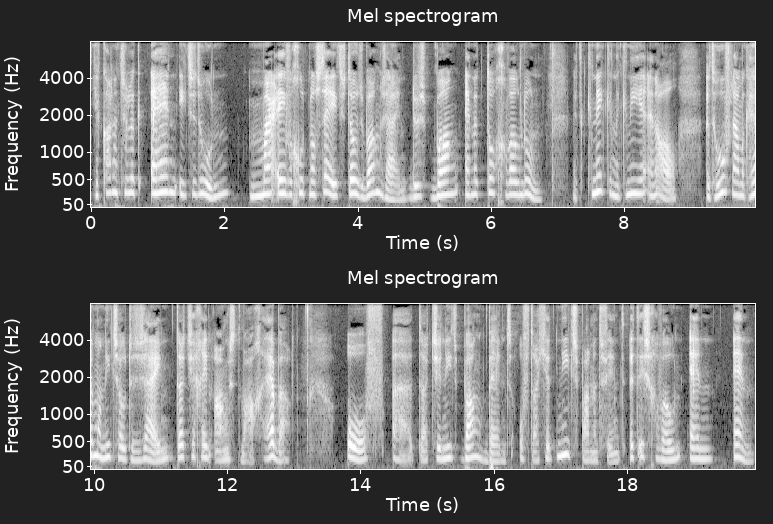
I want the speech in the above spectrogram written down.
je kan natuurlijk en iets doen maar even goed nog steeds doodsbang zijn. Dus bang en het toch gewoon doen. Met knikkende knieën en al. Het hoeft namelijk helemaal niet zo te zijn dat je geen angst mag hebben. Of uh, dat je niet bang bent. Of dat je het niet spannend vindt. Het is gewoon en en.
